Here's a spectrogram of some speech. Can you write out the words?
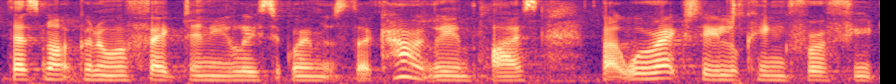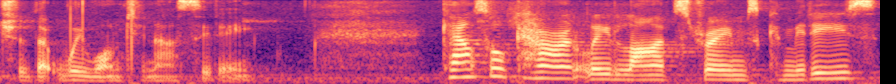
That's not going to affect any lease agreements that are currently in place, but we're actually looking for a future that we want in our city. Council currently live streams committees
